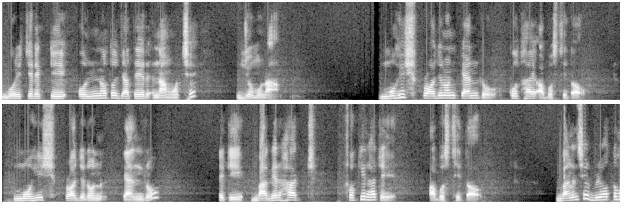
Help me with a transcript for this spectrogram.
মরিচের একটি উন্নত জাতের নাম হচ্ছে যমুনা। মহিষ প্রজনন কেন্দ্র কোথায় অবস্থিত? মহিষ প্রজনন কেন্দ্র এটি বাগেরহাট, ফকিরহাটে অবস্থিত। বাংলাদেশের বৃহত্তম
